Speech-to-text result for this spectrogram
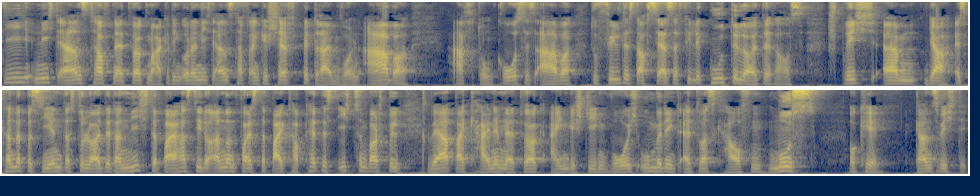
die nicht ernsthaft Network Marketing oder nicht ernsthaft ein Geschäft betreiben wollen. Aber Achtung, großes Aber, du filterst auch sehr, sehr viele gute Leute raus. Sprich, ähm, ja, es kann da passieren, dass du Leute dann nicht dabei hast, die du andernfalls dabei gehabt hättest. Ich zum Beispiel wäre bei keinem Network eingestiegen, wo ich unbedingt etwas kaufen muss. Okay, ganz wichtig.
